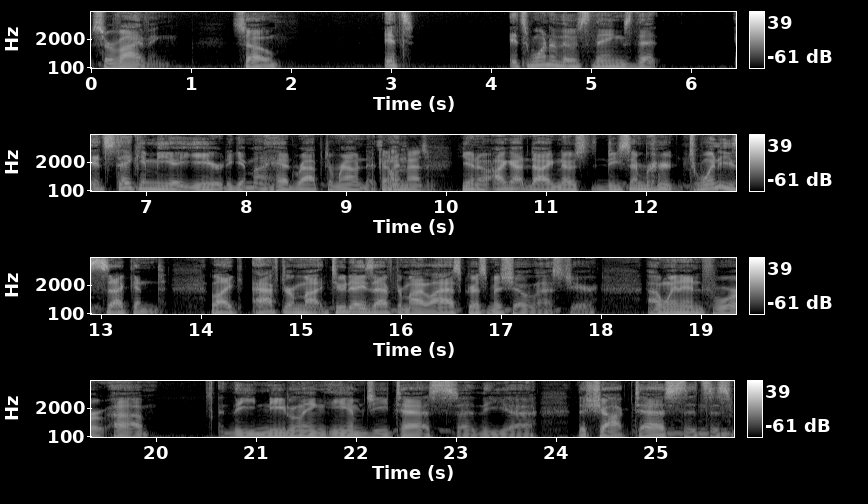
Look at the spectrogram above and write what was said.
surviving. So it's it's one of those things that it's taken me a year to get my head wrapped around it. Can I When- imagine? You know, I got diagnosed December 22nd, like after my two days after my last Christmas show last year. I went in for uh, the needling EMG tests, uh, the uh, the shock tests. It's this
